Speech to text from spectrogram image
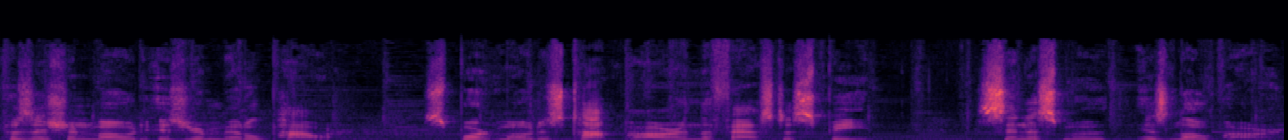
Position mode is your middle power. Sport mode is top power and the fastest speed. Cinesmooth is low power.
